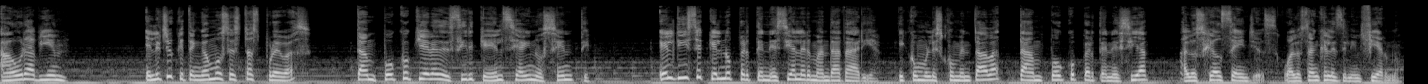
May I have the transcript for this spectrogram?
Ahora bien, el hecho de que tengamos estas pruebas tampoco quiere decir que él sea inocente. Él dice que él no pertenecía a la hermandad aria y como les comentaba, tampoco pertenecía a los Hells Angels o a los ángeles del infierno.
